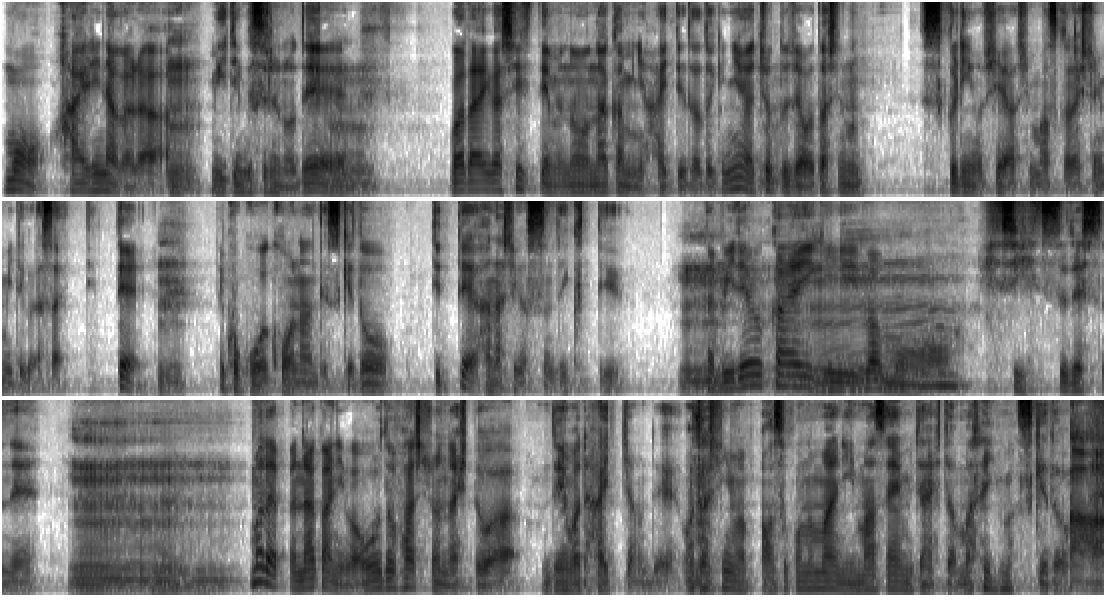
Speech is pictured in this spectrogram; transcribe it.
も入りながらうんミーティングするので、うん話題がシステムの中身に入ってた時には、ちょっとじゃあ私のスクリーンをシェアしますから一緒に見てくださいって言って、うんでここがこうなんですけど、って言って話が進んでいくっていう。ビデオ会議はもう必須ですね。うん。まだやっぱ中にはオールドファッションな人は電話で入っちゃうんで、私今パソコンの前にいませんみたいな人はまだいますけど、あ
